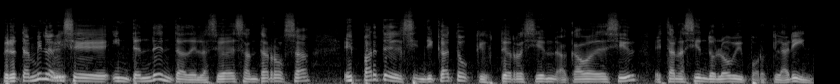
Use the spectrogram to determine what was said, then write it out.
pero también la viceintendenta de la ciudad de Santa Rosa es parte del sindicato que usted recién acaba de decir, están haciendo lobby por Clarín.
